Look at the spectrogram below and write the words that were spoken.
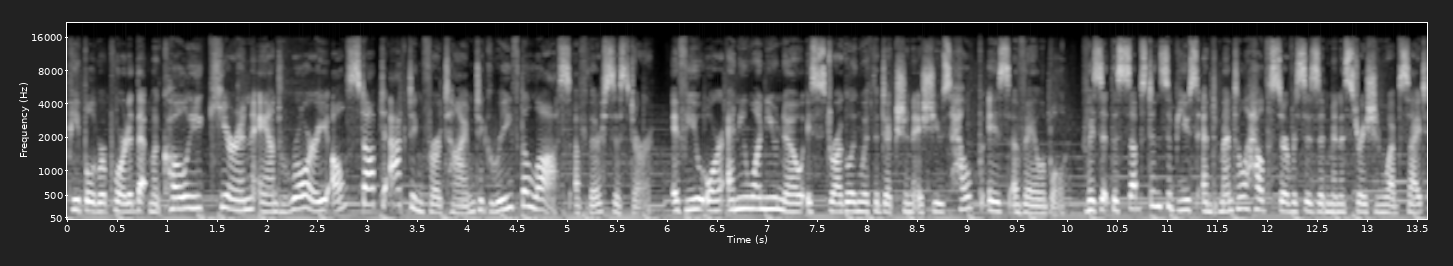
People reported that Macaulay, Kieran, and Rory all stopped acting for a time to grieve the loss of their sister. If you or anyone you know is struggling with addiction issues, help is available. Visit the Substance Abuse and Mental Health Services Administration website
